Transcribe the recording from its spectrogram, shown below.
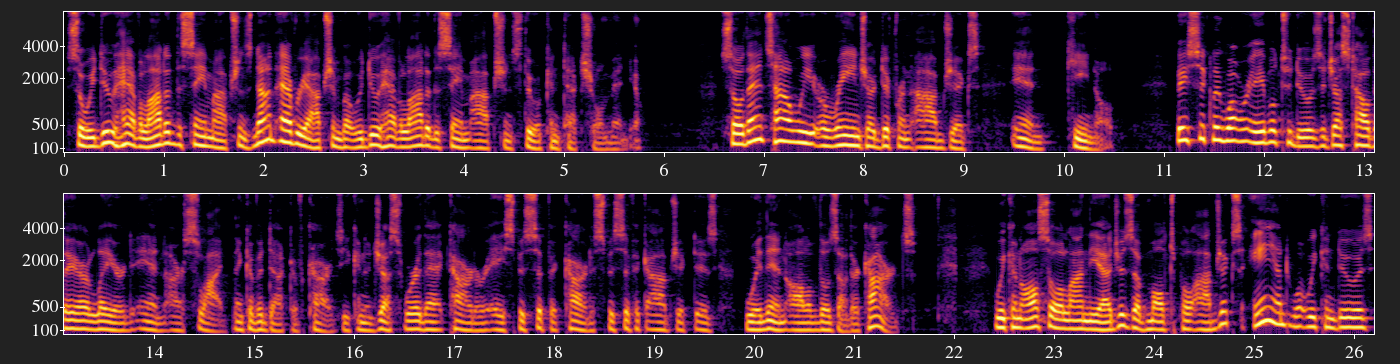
So we do have a lot of the same options, not every option, but we do have a lot of the same options through a contextual menu. So that's how we arrange our different objects in Keynote. Basically what we're able to do is adjust how they are layered in our slide. Think of a deck of cards. You can adjust where that card or a specific card, a specific object is within all of those other cards. We can also align the edges of multiple objects and what we can do is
